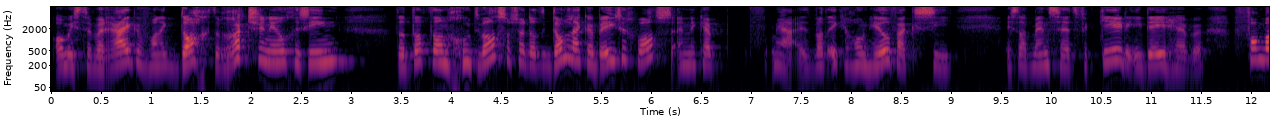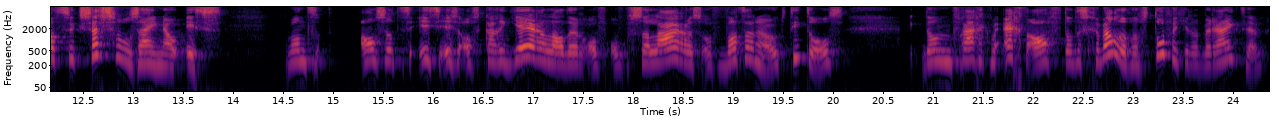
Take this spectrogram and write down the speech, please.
om iets te bereiken van ik dacht rationeel gezien dat dat dan goed was of zo, dat ik dan lekker bezig was. En ik heb, ja, wat ik gewoon heel vaak zie, is dat mensen het verkeerde idee hebben van wat succesvol zijn nou is. Want als het iets is als carrière of, of salaris of wat dan ook, titels, dan vraag ik me echt af, dat is geweldig, dat is tof dat je dat bereikt hebt.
